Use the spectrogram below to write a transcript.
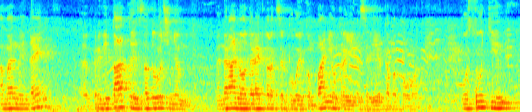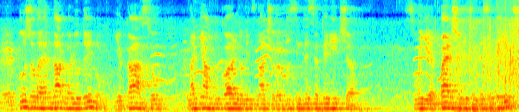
знаменний день е, привітати з дорученням генерального директора циркової компанії України Сергія Кабакова. По суті, е, дуже легендарну людину, яка на днях буквально відзначила 80-річчя своє перше 80-річчя.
